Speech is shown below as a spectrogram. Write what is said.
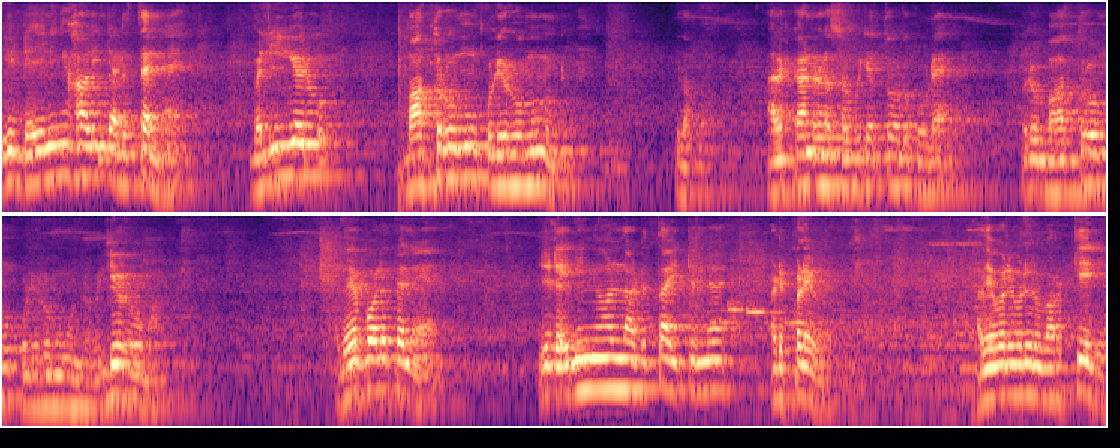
ഈ ഡൈനിങ് ഹാളിന്റെ അടുത്ത് തന്നെ വലിയൊരു ബാത്റൂമും കുളിറൂമും ഉണ്ട്. ഇതാ അലക്കാനുള്ള സൗകര്യത്തോടു കൂടെ ഒരു ബാത്റൂമും കുളിറൂമും ഉണ്ട്. വലിയൊരു റൂമാണ്. അതേപോലെ തന്നെ ഈ ഡൈനിങ് ഹാളിന് അടുത്തായിട്ട് തന്നെ അടുക്കളയുണ്ട്. അതേപോലെ ഇവിടെ ഒരു വർക്ക് ഏരിയ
